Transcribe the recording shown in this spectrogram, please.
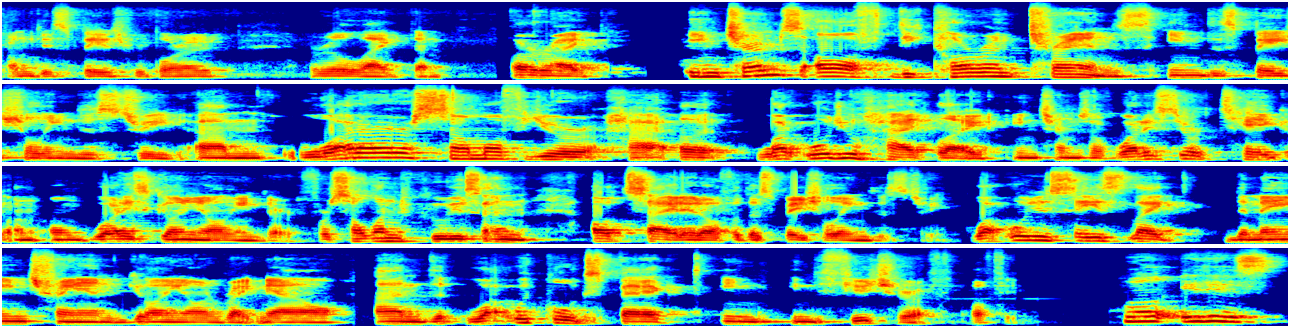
from the space report. I really like them. All right. In terms of the current trends in the spatial industry, um, what are some of your uh, what would you highlight in terms of what is your take on, on what is going on in there for someone who is an outsider of the spatial industry? What would you say is like the main trend going on right now, and what we could expect in in the future of, of it? Well, it is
